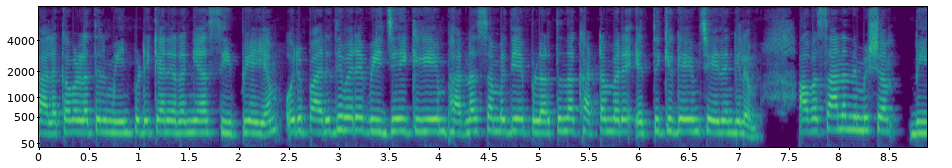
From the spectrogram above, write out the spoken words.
കലക്കവെള്ളത്തിൽ മീൻ പിടിക്കാൻ ഇറങ്ങിയ സി പി ഐ എം ഒരു പരിധിവരെ വിജയിക്കുകയും ഭരണസമിതിയെ പിളർത്തുന്ന ഘട്ടം വരെ എത്തിക്കുകയും ചെയ്തെങ്കിലും അവസാന നിമിഷം ബി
